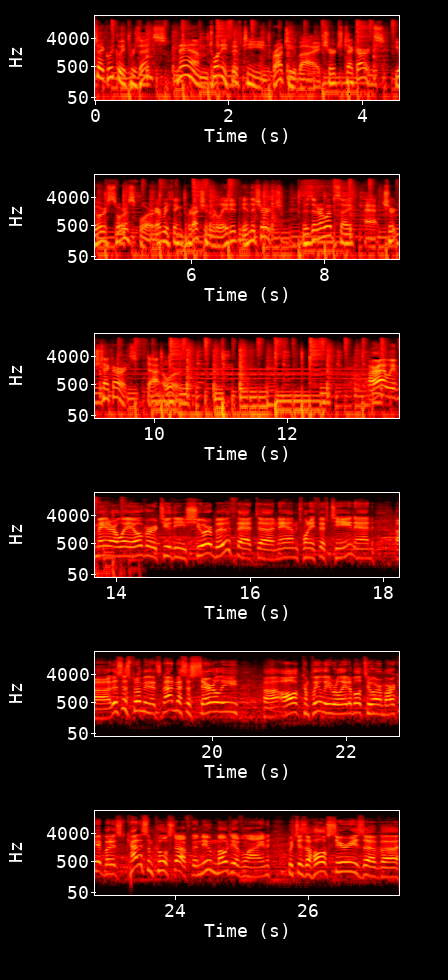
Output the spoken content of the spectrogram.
Tech Weekly presents NAMM 2015, brought to you by Church Tech Arts, your source for everything production related in the church. Visit our website at churchtecharts.org. All right, we've made our way over to the Shure booth at uh, NAMM 2015, and uh, this is something that's not necessarily uh, all completely relatable to our market, but it's kind of some cool stuff. The new Motiv line, which is a whole series of uh,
